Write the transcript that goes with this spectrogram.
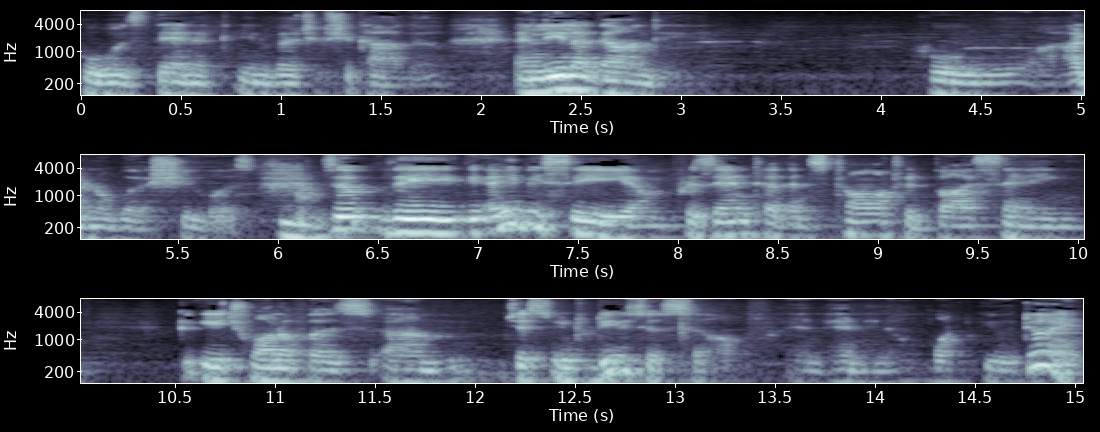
who was then at University of Chicago, and Leela Gandhi, who I don't know where she was. So the, the ABC um, presenter then started by saying to each one of us, um, just introduce yourself and, and you know what you're doing.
